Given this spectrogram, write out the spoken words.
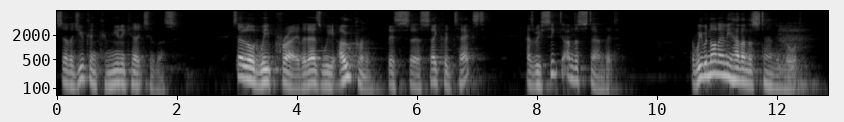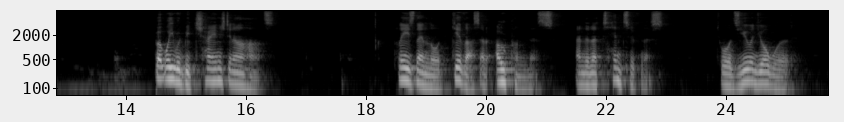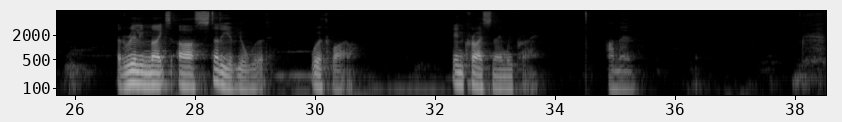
so that you can communicate to us. So, Lord, we pray that as we open this uh, sacred text, as we seek to understand it, that we would not only have understanding, Lord, but we would be changed in our hearts. Please then, Lord, give us an openness and an attentiveness towards you and your word that really makes our study of your word worthwhile. In Christ's name we pray. Amen.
